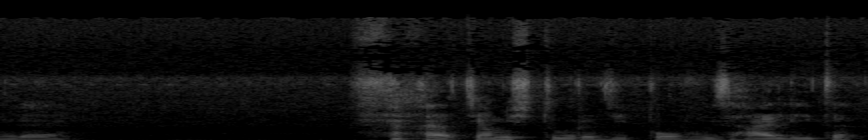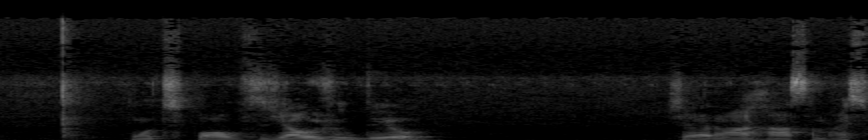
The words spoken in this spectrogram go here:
mulher. Ela tinha uma mistura de povo israelita com outros povos. Já o judeu já era uma raça mais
